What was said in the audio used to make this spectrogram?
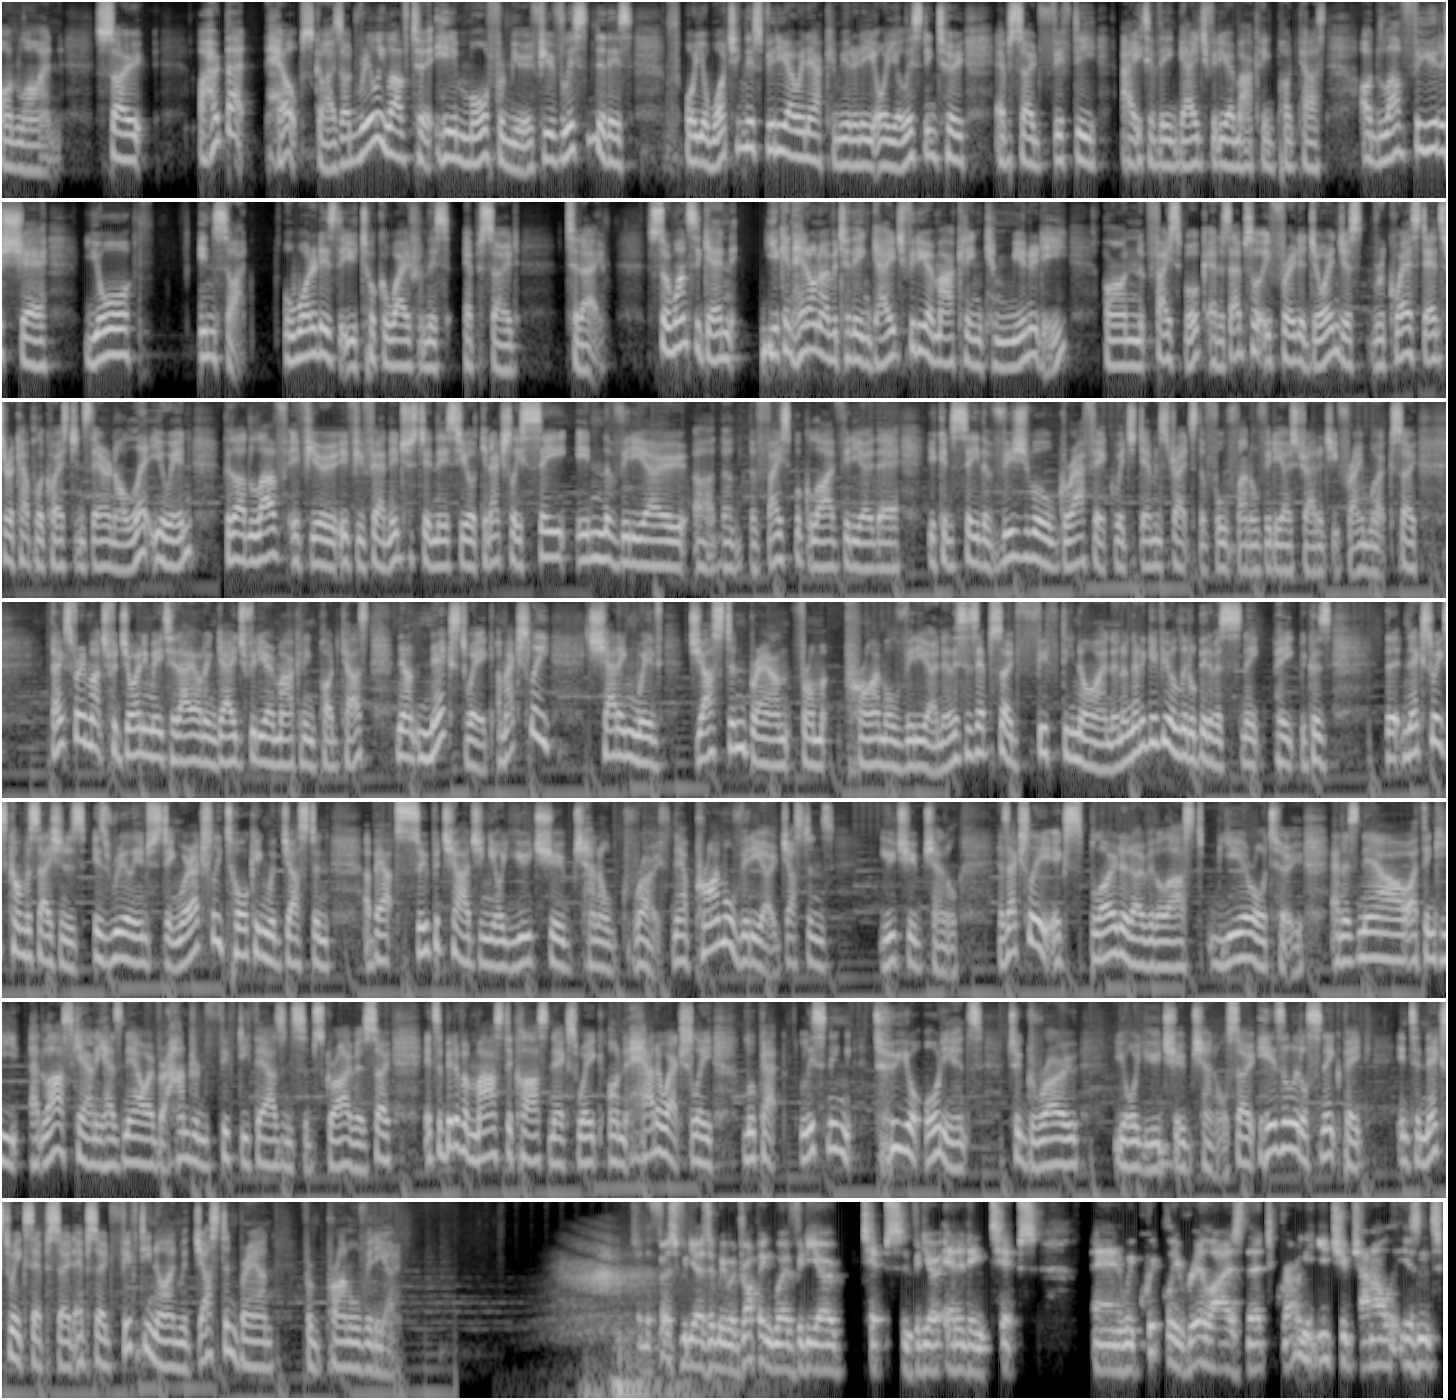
online. So I hope that helps, guys. I'd really love to hear more from you. If you've listened to this, or you're watching this video in our community, or you're listening to episode 58 of the Engage Video Marketing Podcast, I'd love for you to share your insight or what it is that you took away from this episode today. So, once again, you can head on over to the Engage Video Marketing community on Facebook, and it's absolutely free to join. Just request, answer a couple of questions there, and I'll let you in. Because I'd love if you if you found interest in this, you can actually see in the video, uh, the the Facebook Live video there, you can see the visual graphic which demonstrates the full funnel video strategy framework. So Thanks very much for joining me today on Engage Video Marketing Podcast. Now, next week, I'm actually chatting with Justin Brown from Primal Video. Now, this is episode 59, and I'm going to give you a little bit of a sneak peek because the next week's conversation is, is really interesting. We're actually talking with Justin about supercharging your YouTube channel growth. Now, Primal Video, Justin's YouTube channel has actually exploded over the last year or two and is now, I think he, at last count, he has now over 150,000 subscribers. So it's a bit of a masterclass next week on how to actually look at listening to your audience to grow your YouTube channel. So here's a little sneak peek into next week's episode, episode 59 with Justin Brown from Primal Video. So the first videos that we were dropping were video tips and video editing tips. And we quickly realized that growing a YouTube channel isn't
